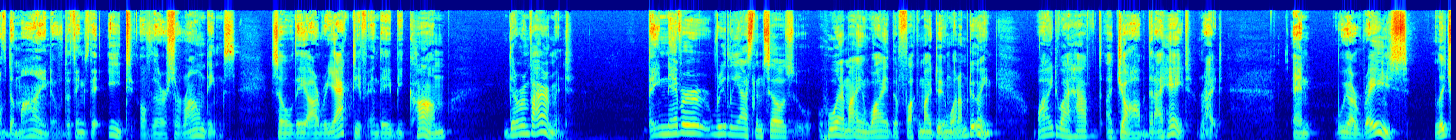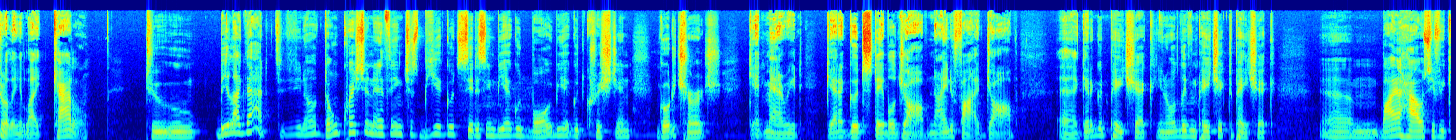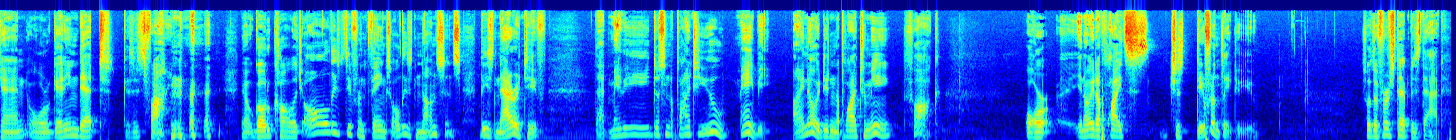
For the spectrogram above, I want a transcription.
of the mind, of the things they eat, of their surroundings. So they are reactive and they become their environment. They never really ask themselves, who am I and why the fuck am I doing what I'm doing? Why do I have a job that I hate, right? And we are raised literally like cattle to be like that. You know, don't question anything. Just be a good citizen, be a good boy, be a good Christian, go to church, get married, get a good stable job, nine to five job, uh, get a good paycheck, you know, living paycheck to paycheck. Um, buy a house if you can, or get in debt because it's fine. you know, go to college. All these different things, all this nonsense, this narrative that maybe doesn't apply to you. Maybe I know it didn't apply to me. Fuck. Or you know, it applies just differently to you. So the first step is that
